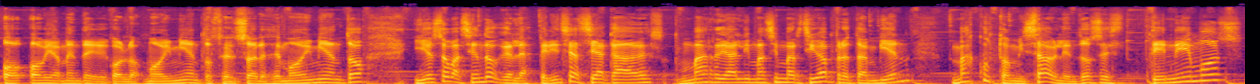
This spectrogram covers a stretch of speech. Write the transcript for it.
O- obviamente que con los movimientos, sensores de movimiento. Y eso va haciendo que la experiencia sea cada vez más real y más inmersiva, pero también más customizable. Entonces, tenemos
